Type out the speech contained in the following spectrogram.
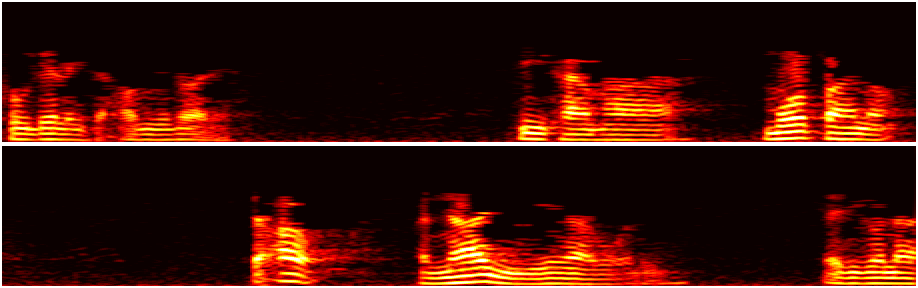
ခုန်တက်လိုက်တာအောင်မြင်သွားတယ်ဒီခါမှာမောပန်းတော့တအောက်အနားယူရင်းကပေါ့လေအဲဒီကနာ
